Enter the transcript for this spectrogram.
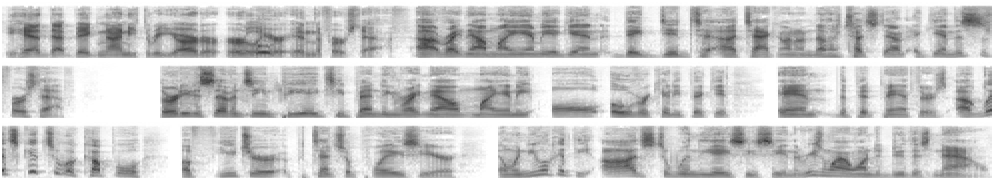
he had that big 93 yarder earlier in the first half. Uh, right now, Miami again. They did t- uh, tack on another touchdown. Again, this is first half. Thirty to seventeen, PAT pending right now. Miami all over Kenny Pickett and the Pitt Panthers. Uh, let's get to a couple of future potential plays here. And when you look at the odds to win the ACC, and the reason why I wanted to do this now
